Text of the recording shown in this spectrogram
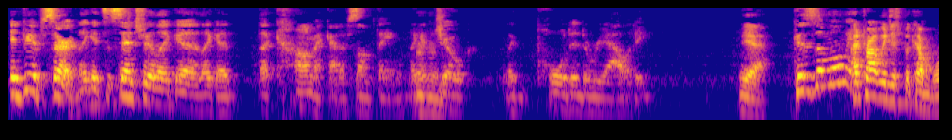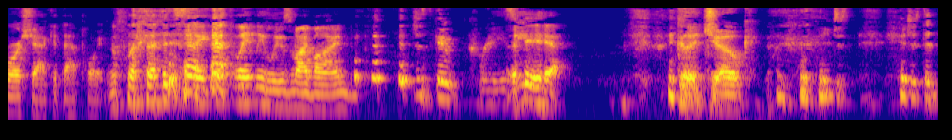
It'd be absurd. Like it's essentially like a like a, a comic out of something, like a joke, like pulled into reality. yeah, Because the moment I'd probably just become Rorschach at that point. just like, completely lose my mind. just go crazy. yeah. Good joke. you just you're just a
